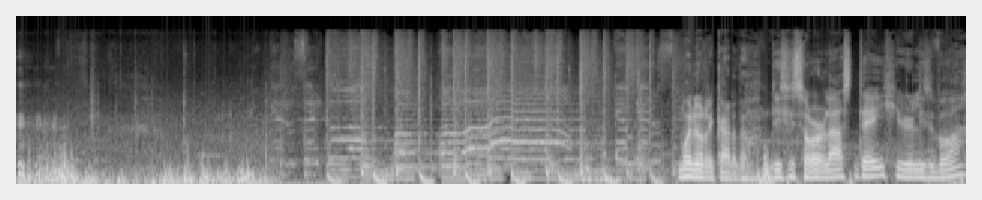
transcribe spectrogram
Bueno, Ricardo, this is our last day here in Lisboa,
